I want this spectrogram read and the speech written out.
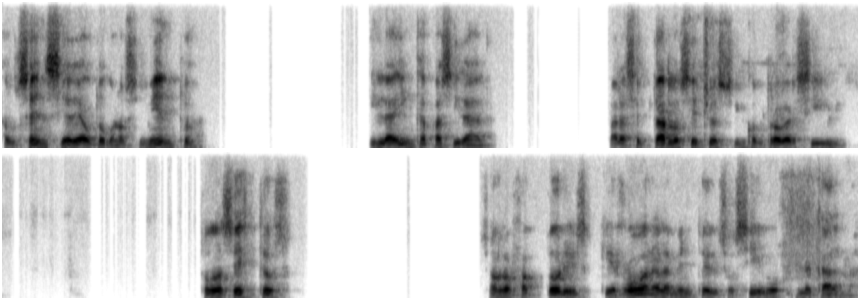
ausencia de autoconocimiento y la incapacidad para aceptar los hechos incontroversibles. Todos estos son los factores que roban a la mente el sosiego y la calma.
